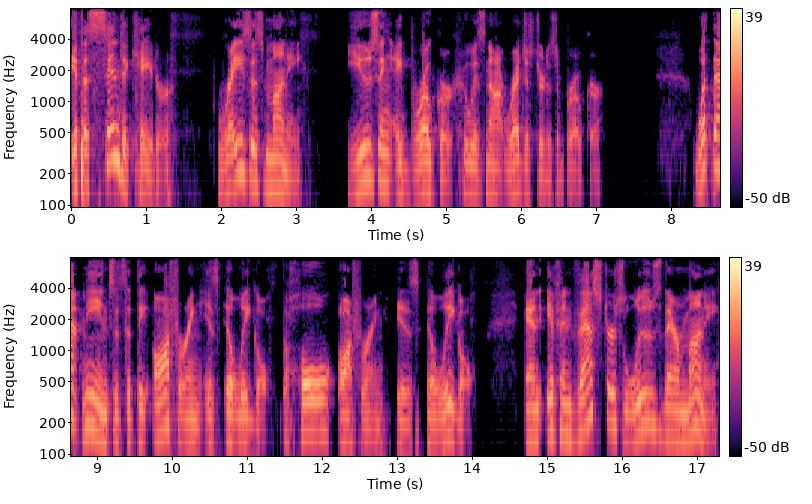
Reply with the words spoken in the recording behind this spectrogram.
If a syndicator raises money using a broker who is not registered as a broker, What that means is that the offering is illegal. The whole offering is illegal. And if investors lose their money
